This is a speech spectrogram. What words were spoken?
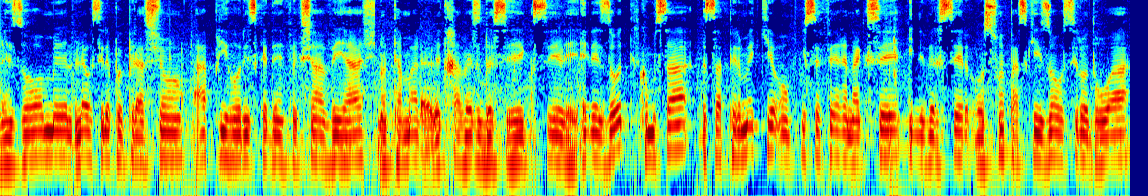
les hommes, là aussi les populations à plus haut risque d'infection à VIH, notamment les travailleurs de sexe et les autres. Comme ça, ça permet qu'on puisse faire un accès universel aux soins parce qu'ils ont aussi le droit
